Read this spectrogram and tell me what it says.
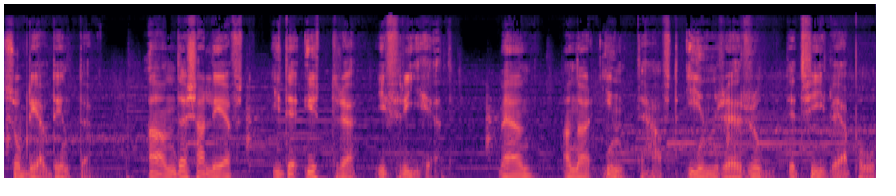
så blev det inte. Anders har levt i det yttre i frihet. Men han har inte haft inre ro, det tvivlar jag på.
